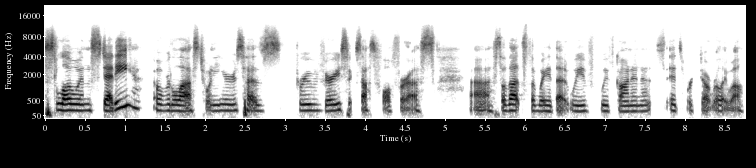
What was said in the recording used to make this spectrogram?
slow and steady over the last 20 years has proved very successful for us. Uh, so that's the way that we've we've gone, and it's it's worked out really well.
